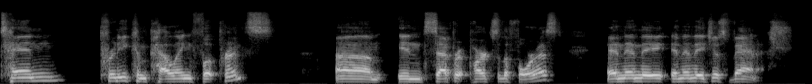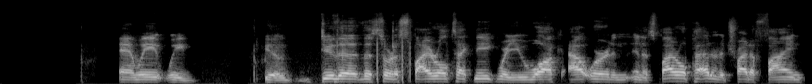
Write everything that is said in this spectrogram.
10 pretty compelling footprints um, in separate parts of the forest and then they and then they just vanish and we we you know do the the sort of spiral technique where you walk outward in, in a spiral pattern to try to find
